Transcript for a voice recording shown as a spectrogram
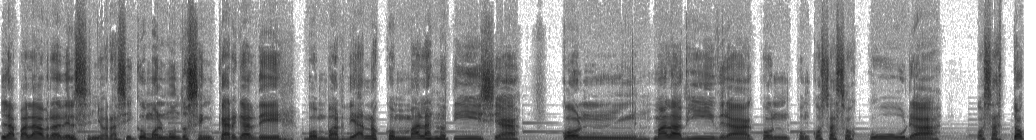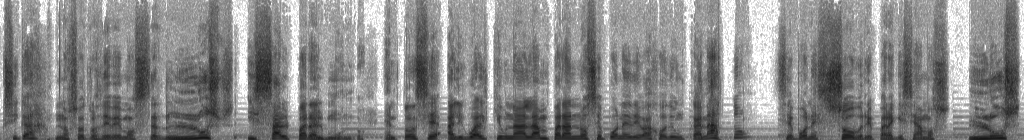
la palabra del Señor, así como el mundo se encarga de bombardearnos con malas noticias, con mala vibra, con, con cosas oscuras, cosas tóxicas, nosotros debemos ser luz y sal para el mundo. Entonces, al igual que una lámpara no se pone debajo de un canasto, se pone sobre para que seamos luz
